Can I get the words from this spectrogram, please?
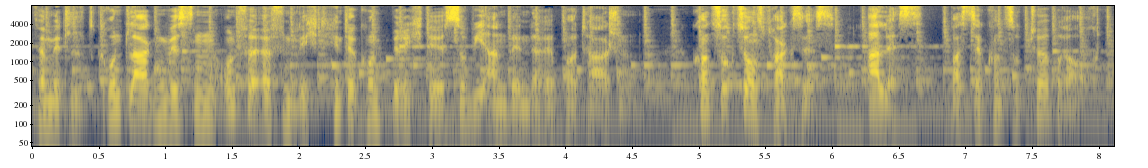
vermittelt Grundlagenwissen und veröffentlicht Hintergrundberichte sowie Anwenderreportagen. Konstruktionspraxis. Alles, was der Konstrukteur braucht.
